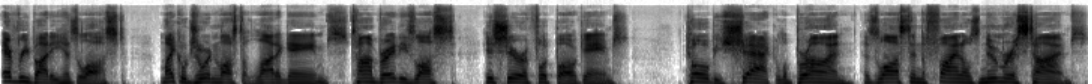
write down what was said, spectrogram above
Everybody has lost. Michael Jordan lost a lot of games. Tom Brady's lost his share of football games. Kobe, Shaq, LeBron has lost in the finals numerous times.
